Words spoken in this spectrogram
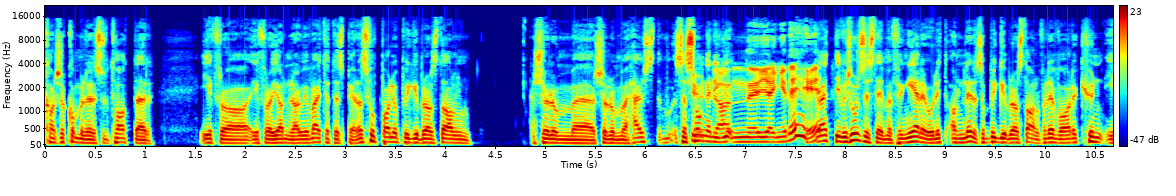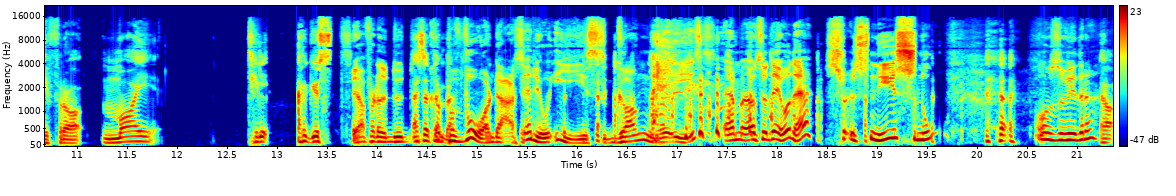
kanskje kommer det resultater ifra, ifra Jan i dag. Vi vet at det spilles fotball oppe i Gudbrandsdalen. Selv om, eh, selv om haust, Sesongen i Gu- det her. vet, Divisjonssystemet fungerer jo litt annerledes oppe i Gudbrandsdalen, for det varer kun ifra mai til august. Ja, for det, du, på våren der så er det jo is, gange is. Ja, men, altså, det er jo det. Snø, sno, og så videre. Ja,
